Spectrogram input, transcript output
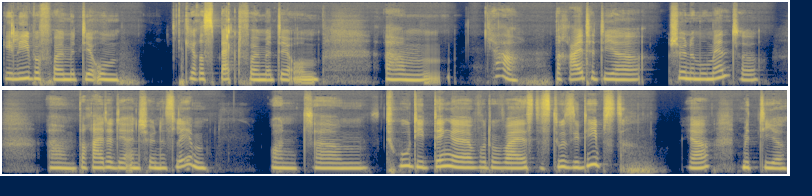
Geh liebevoll mit dir um. Geh respektvoll mit dir um. Ähm, ja, bereite dir schöne Momente. Ähm, bereite dir ein schönes Leben. Und ähm, tu die Dinge, wo du weißt, dass du sie liebst. Ja, mit dir.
